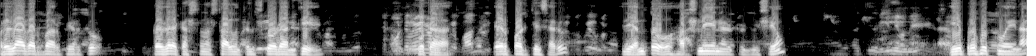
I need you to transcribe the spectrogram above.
ప్రజా దర్బార్ పేరుతో ప్రజల కష్ట నష్టాలను తెలుసుకోవడానికి ఒక ఏర్పాటు చేశారు. ఇది ఎంతో హర్షణీయమైనటువంటి విషయం. ఏ ప్రభుత్వం అయినా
